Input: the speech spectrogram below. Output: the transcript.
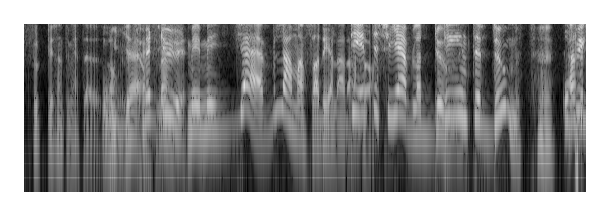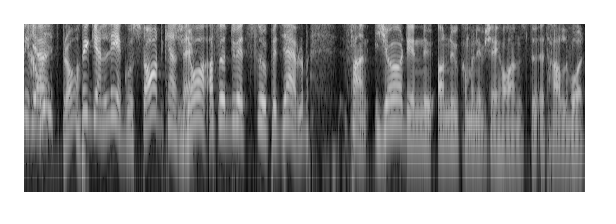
40 centimeter Åh, lång, liksom. jävlar. Men du, med, med jävla massa delar det är alltså. inte så jävla dumt. Det är inte dumt! Och alltså bygga, det är skitbra! bygga en legostad kanske? Ja, alltså du vet slå upp ett jävla Fan, gör det nu, ja nu kommer ni i och för sig ha en, ett halvår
